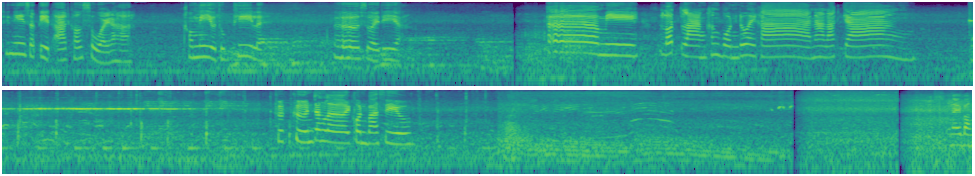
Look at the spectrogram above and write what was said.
ที่นี่สตรีทอาร์ตเขาสวยนะคะ เขามีอยู่ทุกที่เลย เออ สวยดีอะ เออ มี รถรางข้างบนด้วยค่ะ น่ารักจัง คึกคืนจังเลยคนบราซิล ในบาง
